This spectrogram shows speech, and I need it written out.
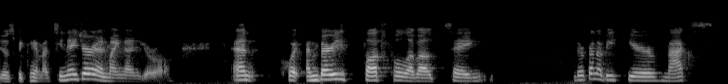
just became a teenager and my nine year old. And I'm very thoughtful about saying they're going to be here max,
